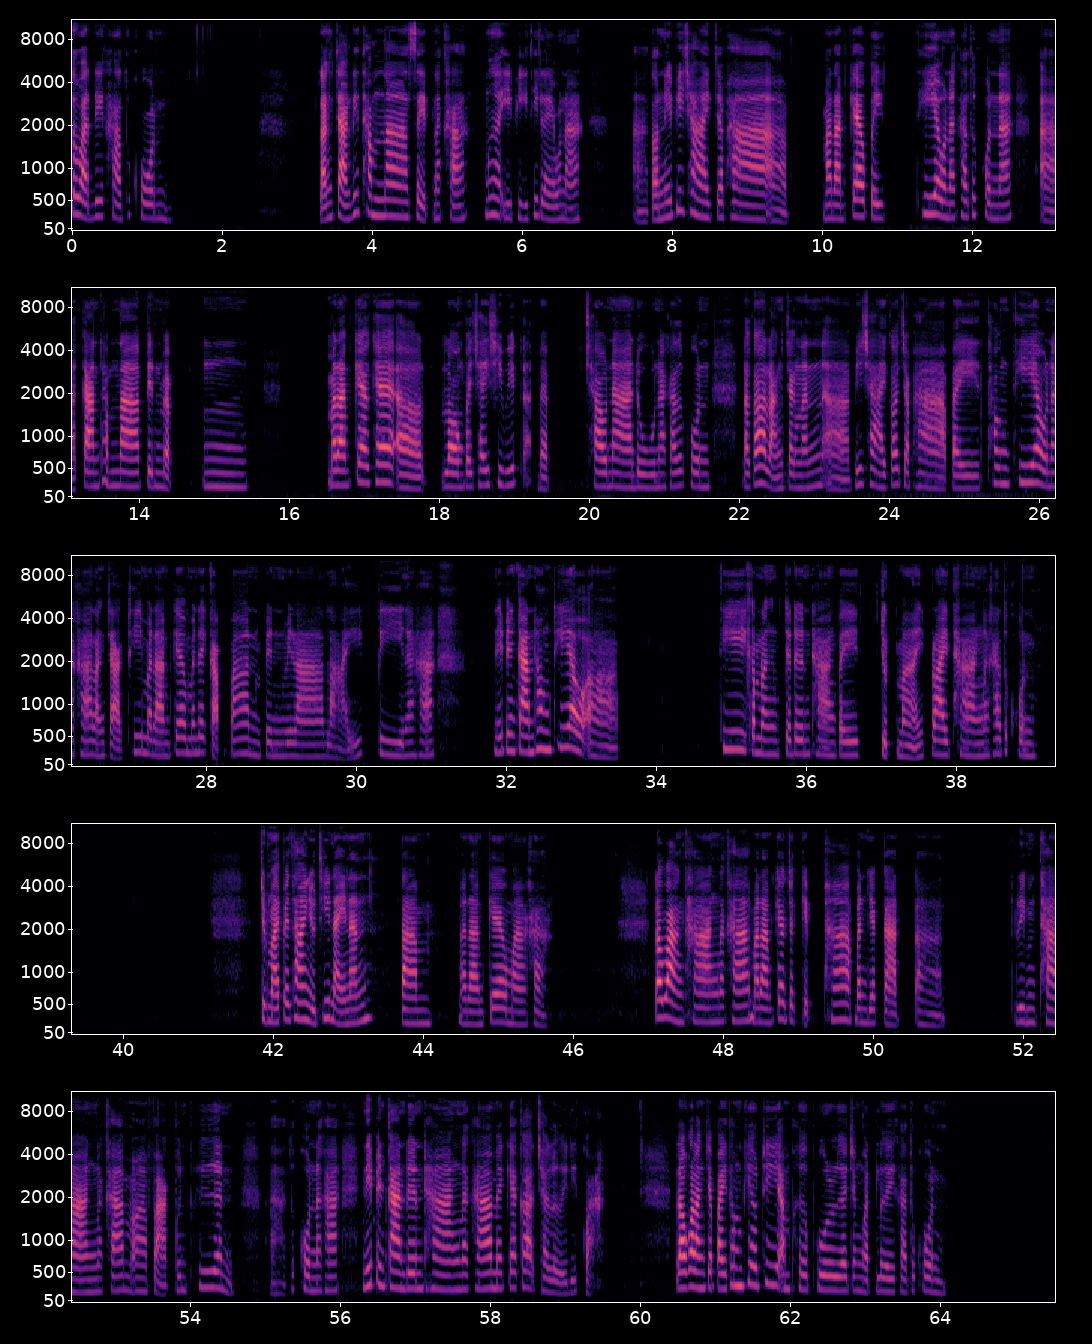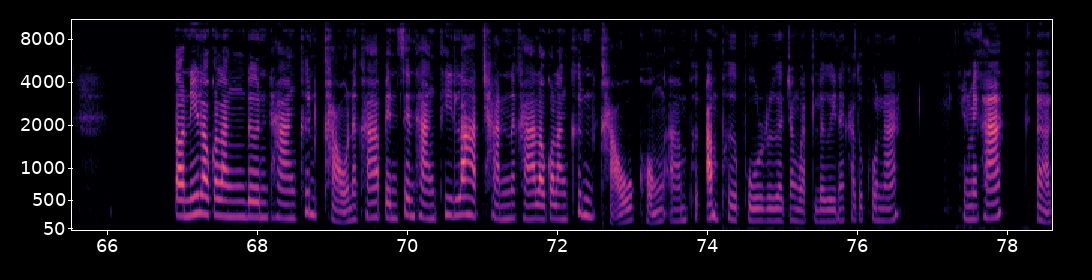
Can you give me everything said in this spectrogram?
สวัสดีค่ะทุกคน หลังจากที่ทำนาเสร็จนะคะ เมื่อ EP ที่แล้วนะอ่าตอนนี้พี่ชายจะพามาดามแก้วไปเที่ยวนะคะ ทุกคนนะอ่าการทำนาเป็นแบบมมาดามแก้วแค่อลองไปใช้ชีวิตแบบชาวนาดูนะคะ ทุกคน แล้วก็หลังจากนั้นพี่ชายก็จะพาไปท่องเที่ยวนะคะ หลังจากที่มาดามแก้วไม่ได้กลับบ้านเป็นเวลาหลายปีนะคะ นี่เป็นการท่องเที่ยวที่กำลังจะเดินทางไปจุดหมายปลายทางนะคะทุกคน จุดหมายปลายทางอยู่ที่ไหนนั้น ตามมาดามแก้วมาค่ะ ระหว่างทางนะคะ มาดามแก้วจะเก็บภาพบรรยากาศ ริมทางนะคะมาฝากเพื่อนๆทุกคนนะคะ นี่เป็นการเดินทางนะคะแม่แก้ก็เฉลยดีกว่า เรากำลังจะไปท่องเที่ยวที่อำเภอภูเรือจังหวัดเลยค่ะทุกคน ตอนนี้เรากำลังเดินทางขึ้นเขานะคะ เป็นเส้นทางที่ลาดชันนะคะ เรากำลังขึ้นเขาของอำเภออำเภอภูเรือจังหวัดเลยนะคะ ทุกคนนะ เห็นไหมคะ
